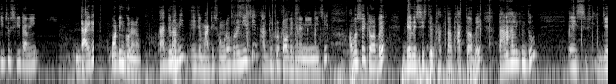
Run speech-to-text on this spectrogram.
কিছু সিড আমি ডাইরেক্ট পটিং করে নেব। তার জন্য আমি এই যে মাটি সংগ্রহ করে নিয়েছি আর দুটো টব এখানে নিয়ে নিয়েছি। অবশ্যই টবের ড্রেনেজ সিস্টেম থাকতে থাকতে হবে। তা না হলে কিন্তু এই যে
